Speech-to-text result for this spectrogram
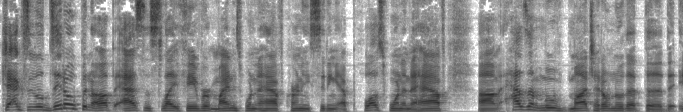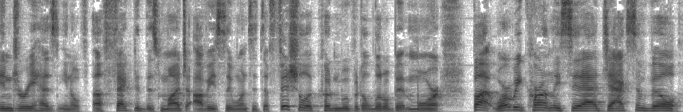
Jacksonville did open up as the slight favorite, minus one and a half, currently sitting at plus one and a half. Um, hasn't moved much. I don't know that the, the injury has, you know, affected this much. Obviously, once it's official, it could move it a little bit more. But where we currently sit at, Jacksonville,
